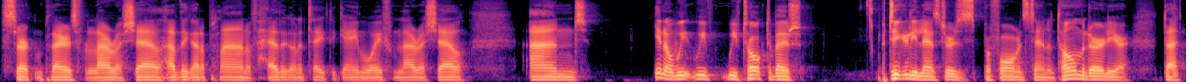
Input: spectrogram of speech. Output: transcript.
certain players for La Rochelle? Have they got a plan of how they're going to take the game away from La Rochelle? And you know, we, we've we've talked about particularly Leinster's performance down in Thomond earlier that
